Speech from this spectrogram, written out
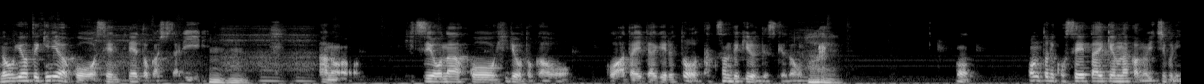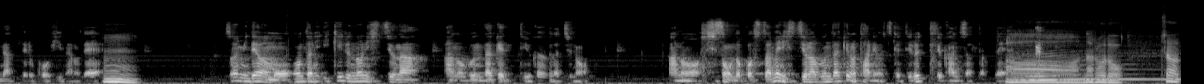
農業的にはこう、剪定とかしたり、うんうん。あの、必要なこう、肥料とかをこう与えてあげると、たくさんできるんですけど、はい。本当にこう生態系の中の一部になってるコーヒーなので、うん。そういう意味ではもう本当に生きるのに必要なあの分だけっていう形の、あの子孫を残すために必要な分だけの種をつけてるっていう感じだったので、ああなるほど。じゃあ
